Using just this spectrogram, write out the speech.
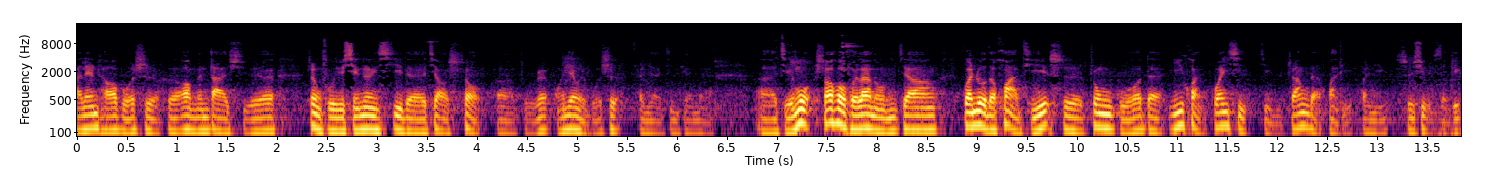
韩连朝博士和澳门大学政府与行政系的教授呃主任王建伟博士参加今天的呃节目。稍后回来呢，我们将关注的话题是中国的医患关系紧张的话题，欢迎持续锁定。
